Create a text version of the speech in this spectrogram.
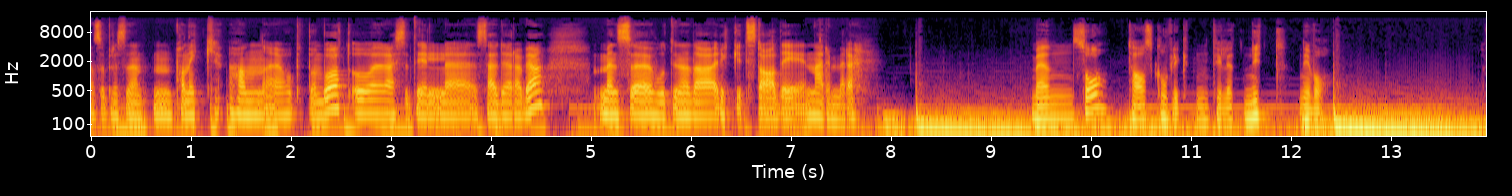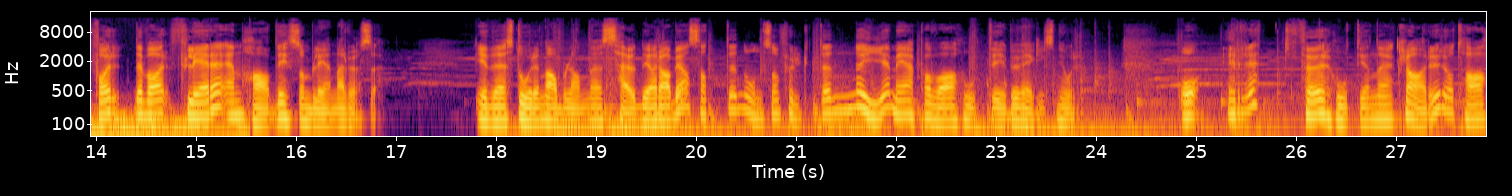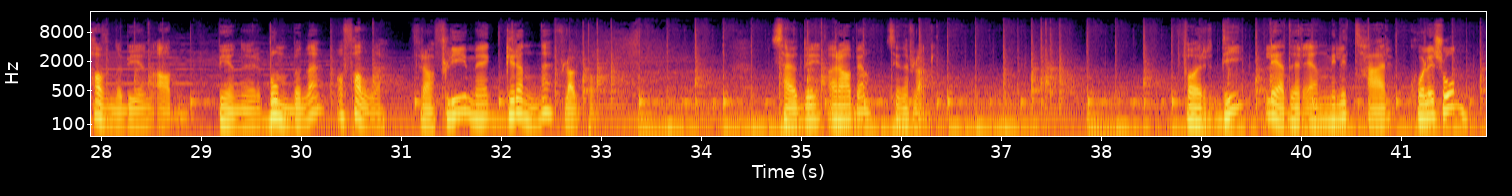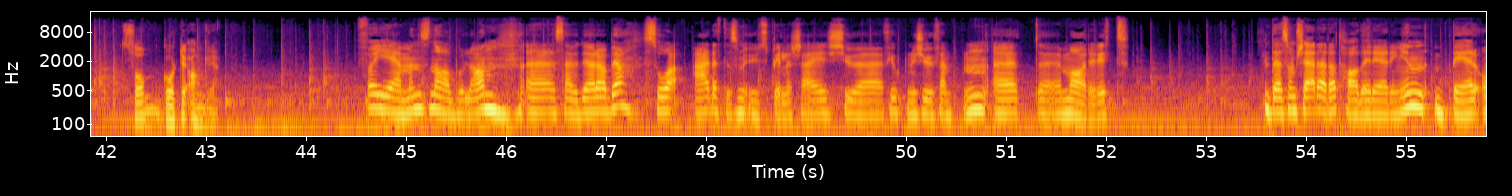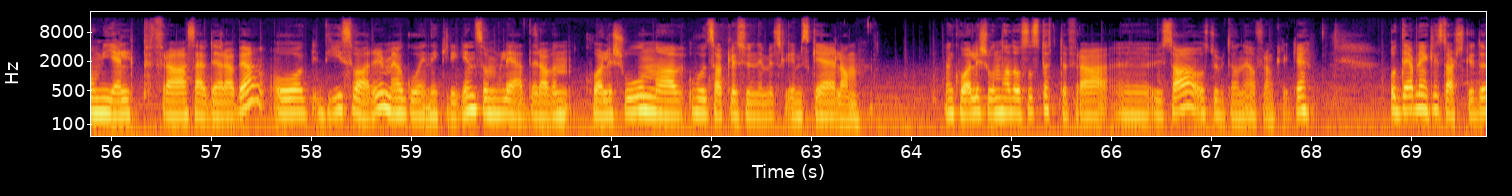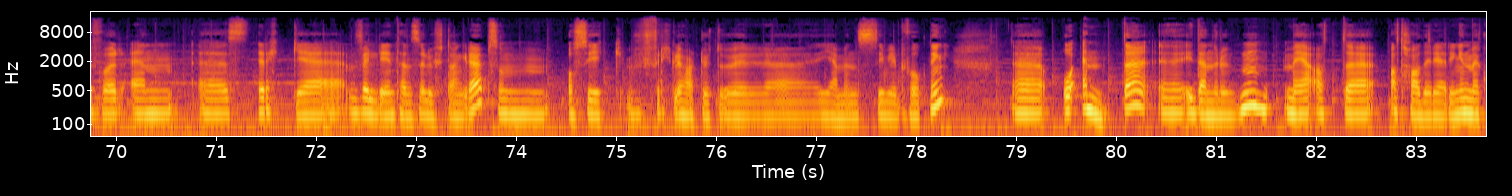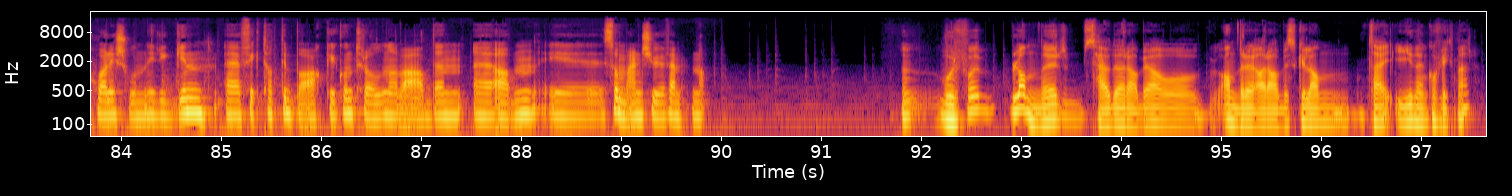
altså presidenten, panikk. Han uh, hoppet på en båt og reiste til Saudi-Arabia, mens houthiene da rykket stadig nærmere. Men så tas konflikten til et nytt nivå. For det var flere enn Hadi som ble nervøse. I det store nabolandet Saudi-Arabia satt det noen som fulgte nøye med på hva Houthi-bevegelsen gjorde. Og rett før houthiene klarer å ta havnebyen Aden, begynner bombene å falle fra fly med grønne flagg på. Saudi-Arabia sine flagg. For de leder en militær koalisjon som går til angrep. For Jemens naboland, eh, Saudi-Arabia, så er dette som utspiller seg i 2014-2015, et eh, mareritt. Det som skjer, er at Hadi-regjeringen ber om hjelp fra Saudi-Arabia, og de svarer med å gå inn i krigen som leder av en koalisjon av hovedsakelig sunnimuslimske land. Men koalisjonen hadde også støtte fra uh, USA og Storbritannia og Frankrike. Og det ble egentlig startskuddet for en eh, rekke veldig intense luftangrep, som også gikk fryktelig hardt utover eh, Jemens sivilbefolkning. Eh, og endte eh, i den runden med at, eh, at Hadi-regjeringen med koalisjonen i ryggen eh, fikk tatt tilbake kontrollen over Aden, Aden i sommeren 2015. Da. Hvorfor blander Saudi-Arabia og andre arabiske land seg i den konflikten her?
